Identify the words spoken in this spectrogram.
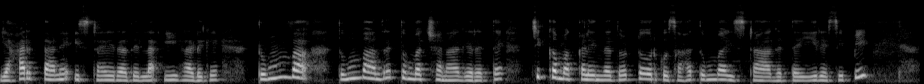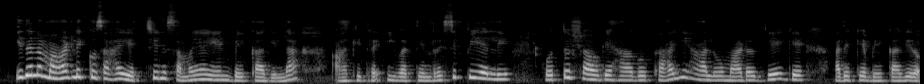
ಯಾರಿಗೆ ತಾನೇ ಇಷ್ಟ ಇರೋದಿಲ್ಲ ಈ ಅಡುಗೆ. ತುಂಬ ತುಂಬ ಅಂದರೆ ತುಂಬ ಚೆನ್ನಾಗಿರುತ್ತೆ. ಚಿಕ್ಕ ಮಕ್ಕಳಿಂದ ದೊಡ್ಡವ್ರಿಗೂ ಸಹ ತುಂಬ ಇಷ್ಟ ಆಗುತ್ತೆ ಈ ರೆಸಿಪಿ ಇದನ್ನು ಮಾಡಲಿಕ್ಕೂ ಸಹ ಹೆಚ್ಚಿನ ಸಮಯ ಏನು ಬೇಕಾಗಿಲ್ಲ. ಹಾಗಿದ್ರೆ ಇವತ್ತಿನ ರೆಸಿಪಿಯಲ್ಲಿ ಹೊತ್ತು ಶಾವಿಗೆ ಹಾಗೂ ಕಾಯಿ ಹಾಲು ಮಾಡೋದು ಹೇಗೆ, ಅದಕ್ಕೆ ಬೇಕಾಗಿರೋ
